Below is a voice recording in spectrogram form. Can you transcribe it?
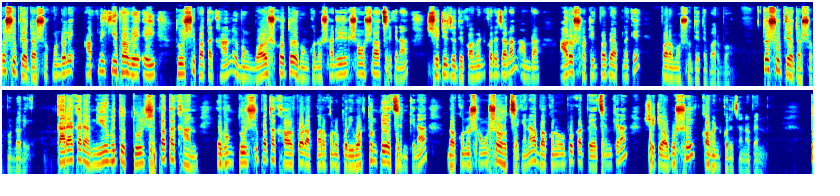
তো সুপ্রিয় দর্শক মণ্ডলী, আপনি কীভাবে এই তুলসী পাতা খান এবং বয়স্কত এবং কোনো শারীরিক সমস্যা আছে কিনা সেটি যদি কমেন্ট করে জানান, আমরা আরও সঠিকভাবে আপনাকে পরামর্শ দিতে পারব। তো সুপ্রিয় দর্শক মণ্ডলী কারা কারা নিয়মিত তুলসী পাতা খান এবং তুলসী পাতা খাওয়ার পর আপনারা কোনো পরিবর্তন পেয়েছেন কিনা বা কোনো সমস্যা হচ্ছে কিনা বা কোনো উপকার পেয়েছেন কিনা সেটি অবশ্যই কমেন্ট করে জানাবেন। তো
